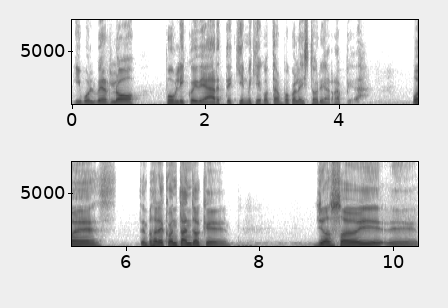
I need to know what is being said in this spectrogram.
y volverlo público y de arte. ¿Quién me quiere contar un poco la historia rápida? Pues te empezaré contando que yo soy de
